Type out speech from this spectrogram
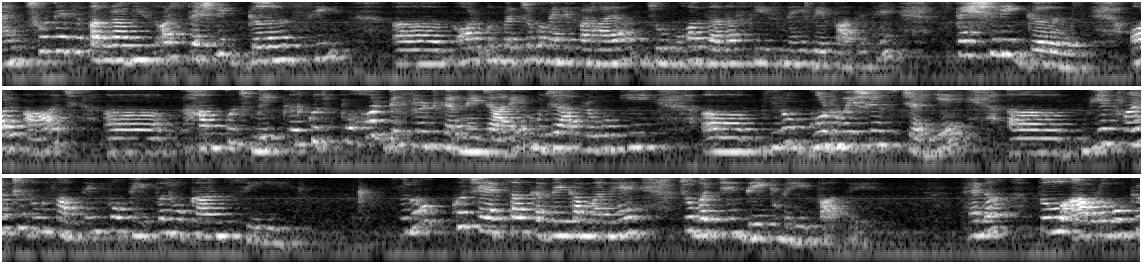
एंड छोटे से पंद्रह बीस और स्पेशली गर्ल्स थी और उन बच्चों को मैंने पढ़ाया जो बहुत ज़्यादा फ़ीस नहीं दे पाते थे स्पेशली गर्ल्स और आज हम कुछ मिलकर कुछ बहुत डिफरेंट करने जा रहे हैं। मुझे आप लोगों की यू नो गुड विशेस चाहिए। We are trying to do something for people who can't see you know कुछ ऐसा करने का मन है जो बच्चे देख नहीं पाते। है ना? तो आप लोगों के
